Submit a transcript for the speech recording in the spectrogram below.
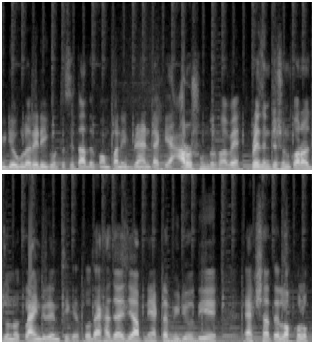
ভিডিওগুলো রেডি করতেছে। তাদের কোম্পানির ব্র্যান্ডটাকে আরও সুন্দরভাবে প্রেজেন্টেশন করার জন্য ক্লায়েন্টের end থেকে। তো দেখা যায় যে আপনি একটা ভিডিও দিয়ে একসাথে লক্ষ লক্ষ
